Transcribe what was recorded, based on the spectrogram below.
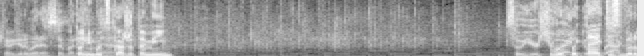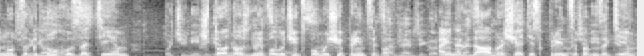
Кто-нибудь скажет аминь? Вы пытаетесь вернуться к духу за тем, что должны получить с помощью принципов, а иногда обращайтесь к принципам за тем,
